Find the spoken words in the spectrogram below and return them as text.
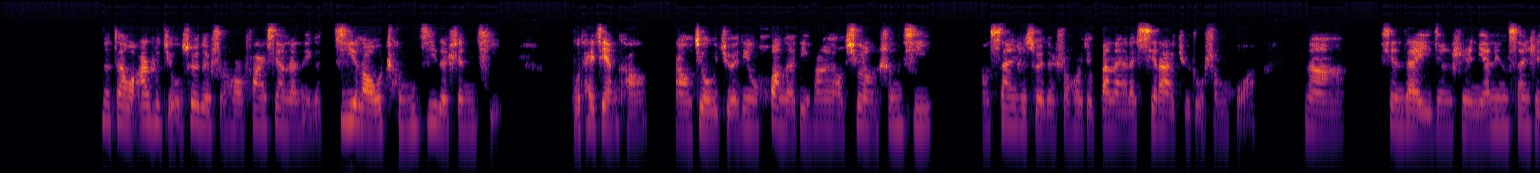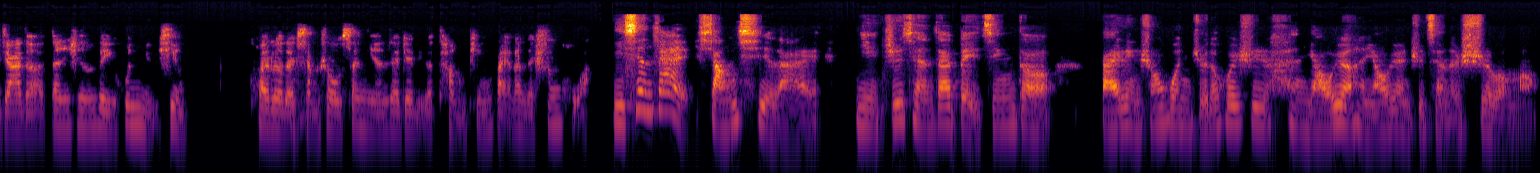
那在我二十九岁的时候，发现了那个积劳成疾的身体不太健康，然后就决定换个地方要休养生息。然后三十岁的时候就搬来了希腊居住生活。那现在已经是年龄三十加的单身未婚女性。快乐的享受三年在这里的躺平摆烂的生活。你现在想起来，你之前在北京的白领生活，你觉得会是很遥远、很遥远之前的事了吗？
